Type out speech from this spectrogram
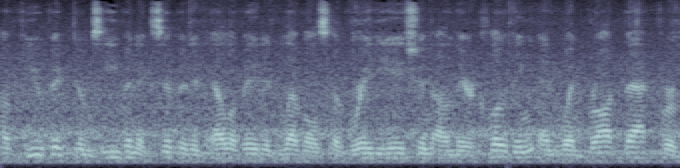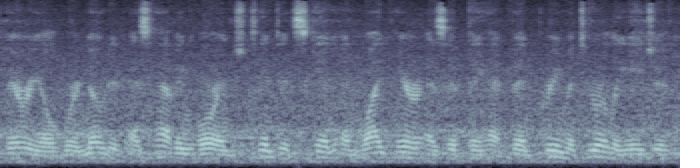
A few victims even exhibited elevated levels of radiation on their clothing and when brought back for burial were noted as having orange-tinted skin and white hair as if they had been prematurely aged.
